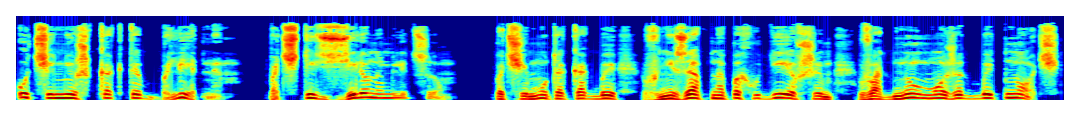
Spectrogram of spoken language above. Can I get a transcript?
очень уж как-то бледным, почти с зеленым лицом, почему-то как бы внезапно похудевшим в одну, может быть, ночь,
